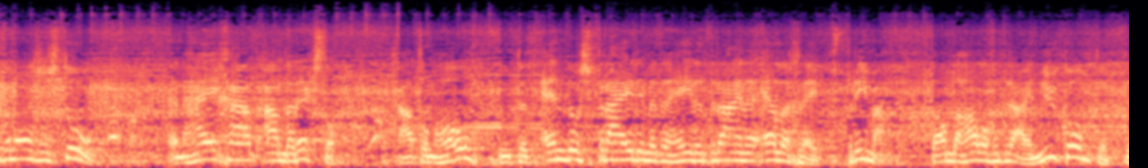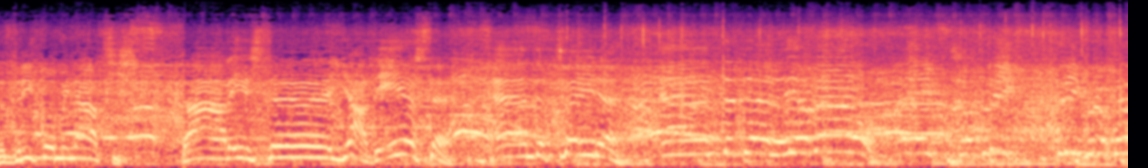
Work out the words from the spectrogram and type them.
van onze stoel. En hij gaat aan de rekstok. Gaat omhoog, doet het endo spreiden met een hele draai naar ellegreep. Prima. Dan de halve draai. Nu komt het. De drie combinaties. Daar is de, ja, de eerste. En de tweede. En de derde. Jawel! Heeft. Drie vruchtfilament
